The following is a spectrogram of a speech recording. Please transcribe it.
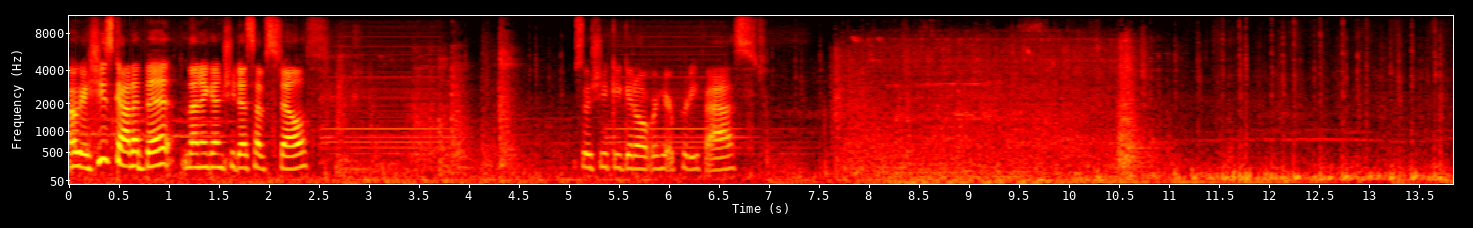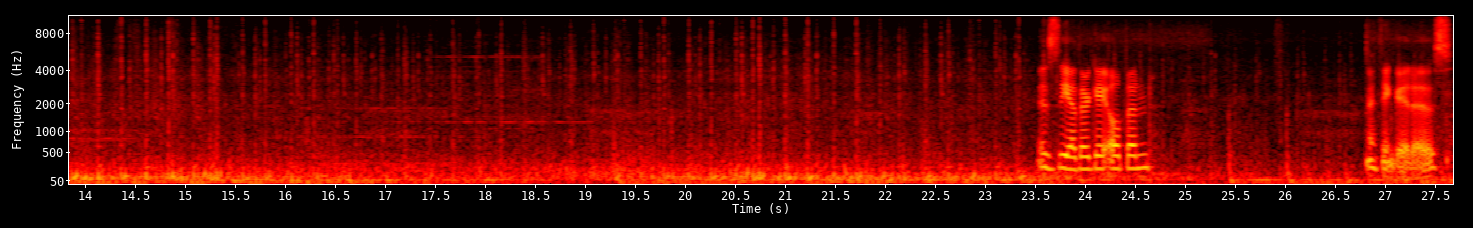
Okay, she's got a bit. Then again, she does have stealth. So she could get over here pretty fast. Is the other gate opened? I think it is.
